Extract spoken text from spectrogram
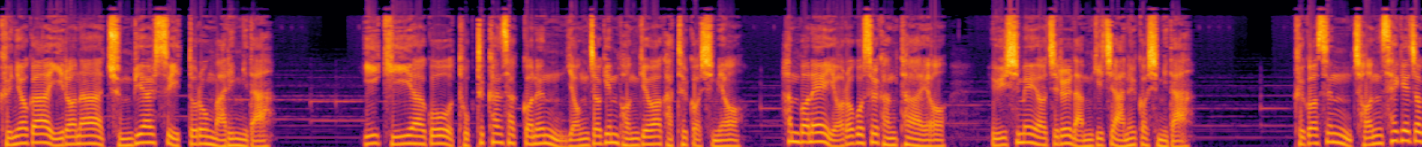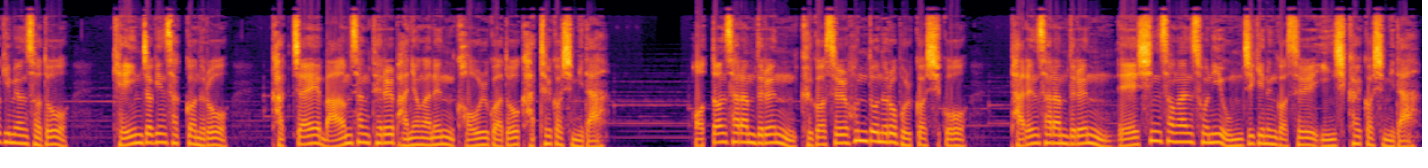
그녀가 일어나 준비할 수 있도록 말입니다. 이 기이하고 독특한 사건은 영적인 번개와 같을 것이며 한 번에 여러 곳을 강타하여 의심의 여지를 남기지 않을 것입니다. 그것은 전 세계적이면서도 개인적인 사건으로 각자의 마음 상태를 반영하는 거울과도 같을 것입니다. 어떤 사람들은 그것을 혼돈으로 볼 것이고 다른 사람들은 내 신성한 손이 움직이는 것을 인식할 것입니다.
